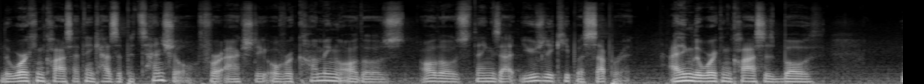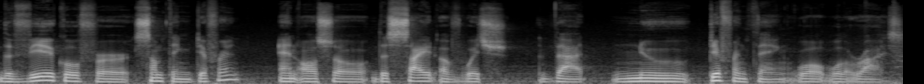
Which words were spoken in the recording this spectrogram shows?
the working class I think has the potential for actually overcoming all those all those things that usually keep us separate. I think the working class is both the vehicle for something different and also the site of which that new different thing will will arise.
